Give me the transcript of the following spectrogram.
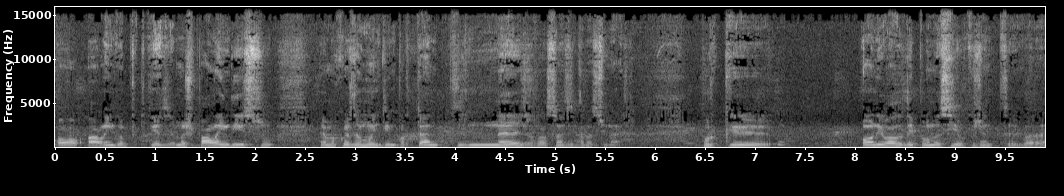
ou à língua portuguesa. Mas para além disso, é uma coisa muito importante nas relações internacionais. Porque ao nível da diplomacia, o que a gente agora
